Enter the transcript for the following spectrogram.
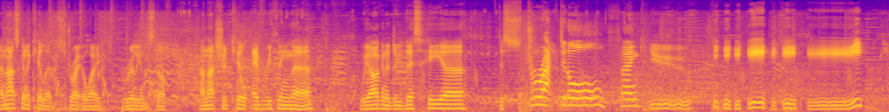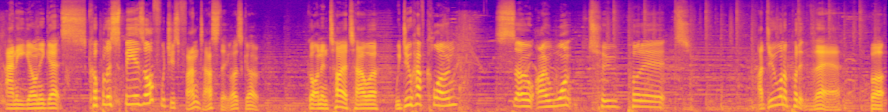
And that's gonna kill it straight away. Brilliant stuff. And that should kill everything there. We are going to do this here. Distract it all. Thank you. and he only gets a couple of spears off, which is fantastic. Let's go. Got an entire tower. We do have clone, so I want to put it... I do want to put it there, but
